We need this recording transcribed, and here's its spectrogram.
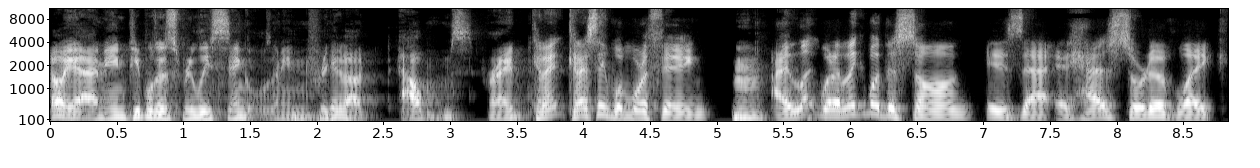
Oh, yeah. I mean, people just release singles. I mean, forget about albums, right? can i can i say one more thing Mhm. I like what I like about this song is that it has sort of like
